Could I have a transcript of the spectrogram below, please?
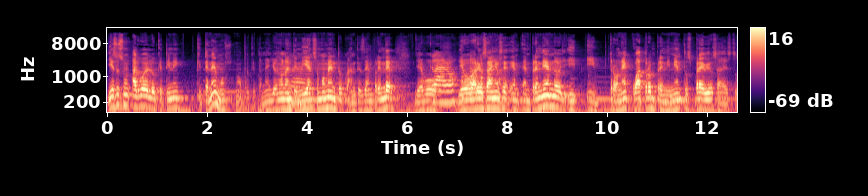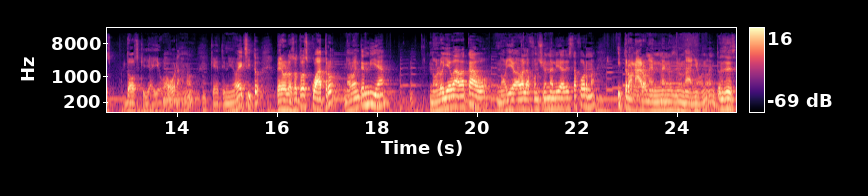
Y eso es algo de lo que, tiene, que tenemos, ¿no? Porque también yo no lo entendía en su momento, antes de emprender. Llevo, llevo varios años em, emprendiendo y, y, troné cuatro emprendimientos previos a estos dos que ya llevo ahora, ¿no? Que he tenido éxito, pero los otros cuatro no lo entendía, no lo llevaba a cabo, no llevaba la funcionalidad de esta forma y tronaron en menos de un año, ¿no? Entonces,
